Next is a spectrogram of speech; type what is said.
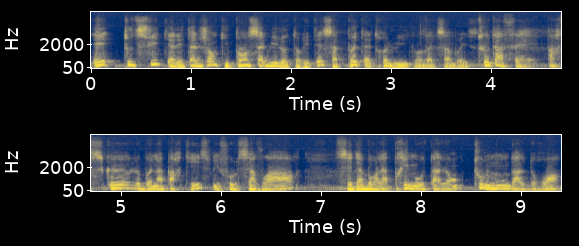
et tout de suite, il y a des tas de gens qui pensent à lui. L'autorité, ça peut être lui, Gonzague Saint-Brice. Tout à fait, parce que le bonapartisme, il faut le savoir, c'est d'abord la prime au talent. Tout le monde a le droit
